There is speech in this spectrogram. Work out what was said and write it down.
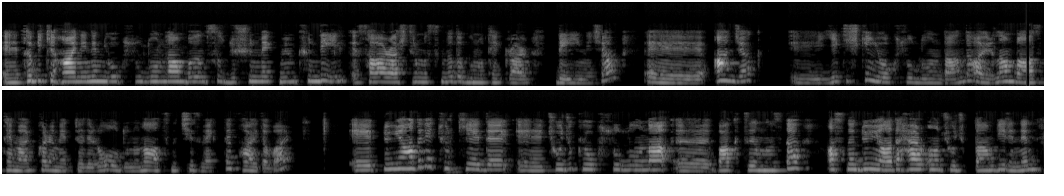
e, tabii ki hanenin yoksulluğundan bağımsız düşünmek mümkün değil. E, sağ araştırmasında da bunu tekrar değineceğim. E, ancak e, yetişkin yoksulluğundan da ayrılan bazı temel parametreleri olduğunun altını çizmekte fayda var. E, dünyada ve Türkiye'de e, çocuk yoksulluğuna e, baktığımızda aslında dünyada her 10 çocuktan birinin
